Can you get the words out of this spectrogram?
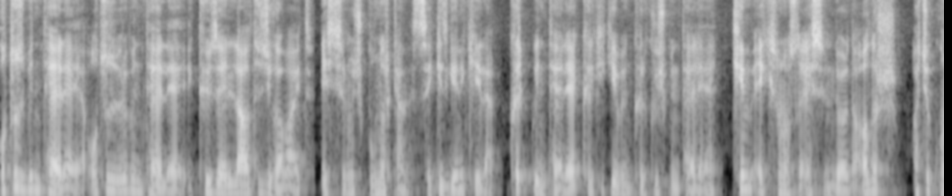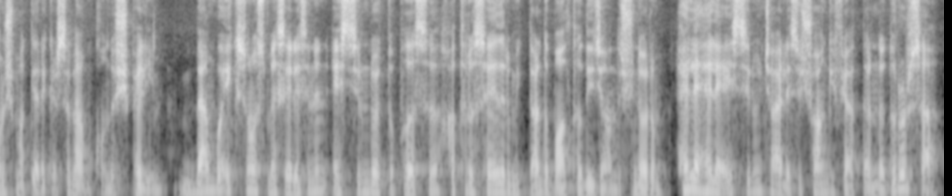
30.000 TL'ye, 31.000 TL'ye 256 GB S23 bulunurken 8 Gen 2 ile 40.000 TL'ye, 42.000, 43.000 TL'ye kim Exynos'la S24'ü alır? Açık konuşmak gerekirse ben bu konuda şüpheliyim. Ben bu Exynos meselesinin S24 Plus'ı hatırı sayılır miktarda baltalayacağını düşünüyorum. Hele hele S23 ailesi şu anki fiyatlarında durursa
